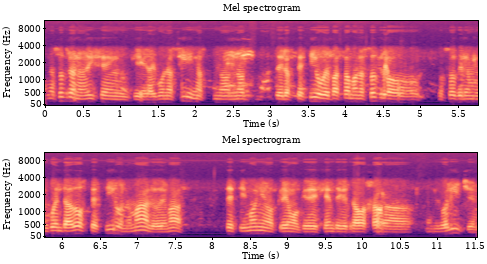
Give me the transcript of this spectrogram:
A nosotros nos dicen que algunos sí, no, no, de los testigos que pasamos nosotros, nosotros tenemos en cuenta dos testigos nomás, los demás testimonios creemos que es gente que trabajaba en el boliche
